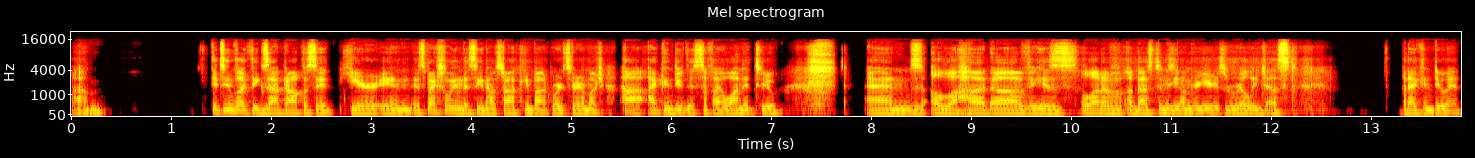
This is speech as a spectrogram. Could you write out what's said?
Um, it seems like the exact opposite here in especially in the scene I was talking about where it's very much, huh, I can do this if I wanted to. And a lot of his a lot of Augustine's younger years really just but I can do it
